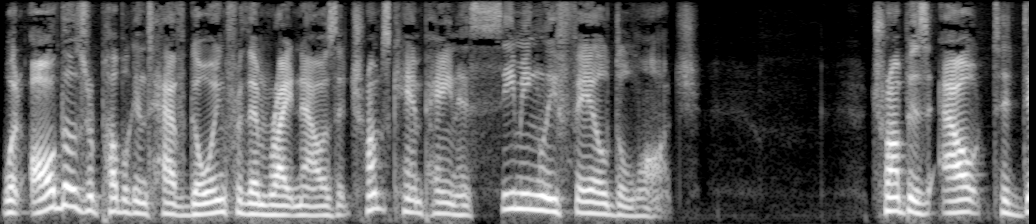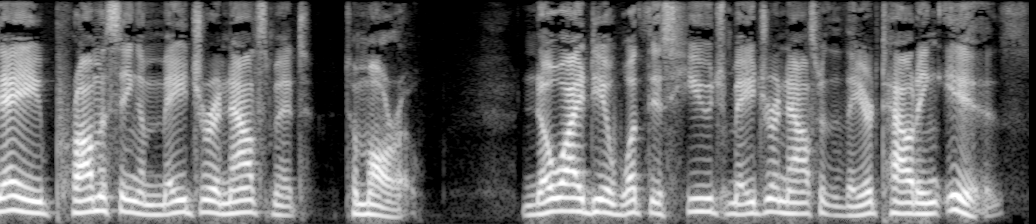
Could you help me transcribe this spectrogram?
What all those Republicans have going for them right now is that Trump's campaign has seemingly failed to launch. Trump is out today promising a major announcement tomorrow no idea what this huge major announcement that they are touting is.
